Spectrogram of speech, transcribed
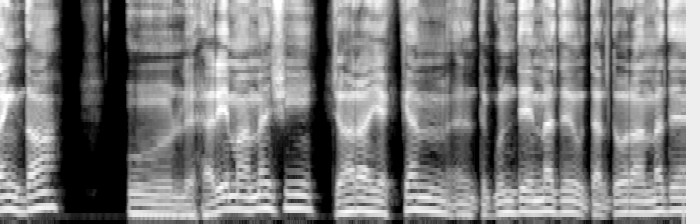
دەنگدا و li herêma me jî cara yekem di gundê me de û derdora me de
